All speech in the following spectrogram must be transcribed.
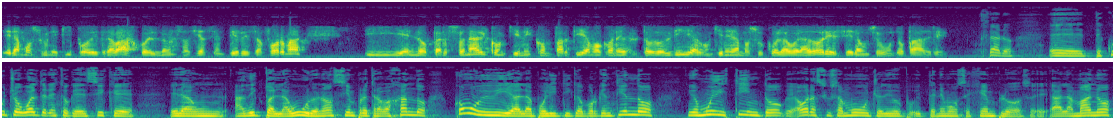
éramos un equipo de trabajo, él nos hacía sentir de esa forma y en lo personal con quienes compartíamos con él todo el día, con quienes éramos sus colaboradores, era un segundo padre. Claro, eh, te escucho Walter en esto que decís que era un adicto al laburo, ¿no? Siempre trabajando. ¿Cómo vivía la política? Porque entiendo Es muy distinto, ahora se usa mucho, digo, tenemos ejemplos eh, a la mano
